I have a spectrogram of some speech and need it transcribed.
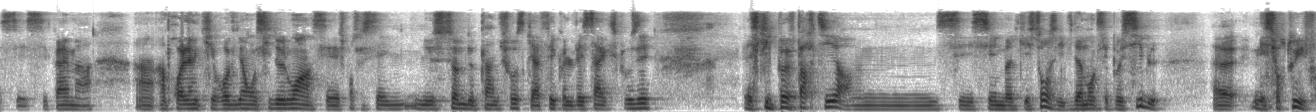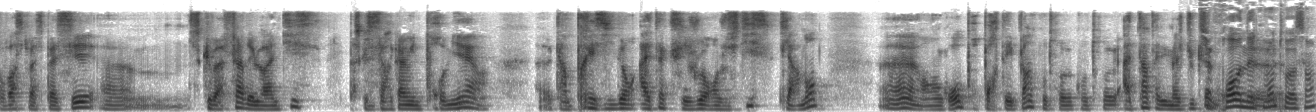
C'est, c'est quand même un, un, un, problème qui revient aussi de loin. C'est, je pense que c'est une, une, somme de plein de choses qui a fait que le VSA a explosé. Est-ce qu'ils peuvent partir? C'est, c'est une bonne question. C'est évidemment que c'est possible. Euh, mais surtout, il faut voir ce qui va se passer, euh, ce que va faire De Laurentiis, parce que ce serait quand même une première euh, qu'un président attaque ses joueurs en justice, clairement, hein, en gros, pour porter plainte contre, contre atteinte à l'image du club. Tu crois honnêtement, toi, ça?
